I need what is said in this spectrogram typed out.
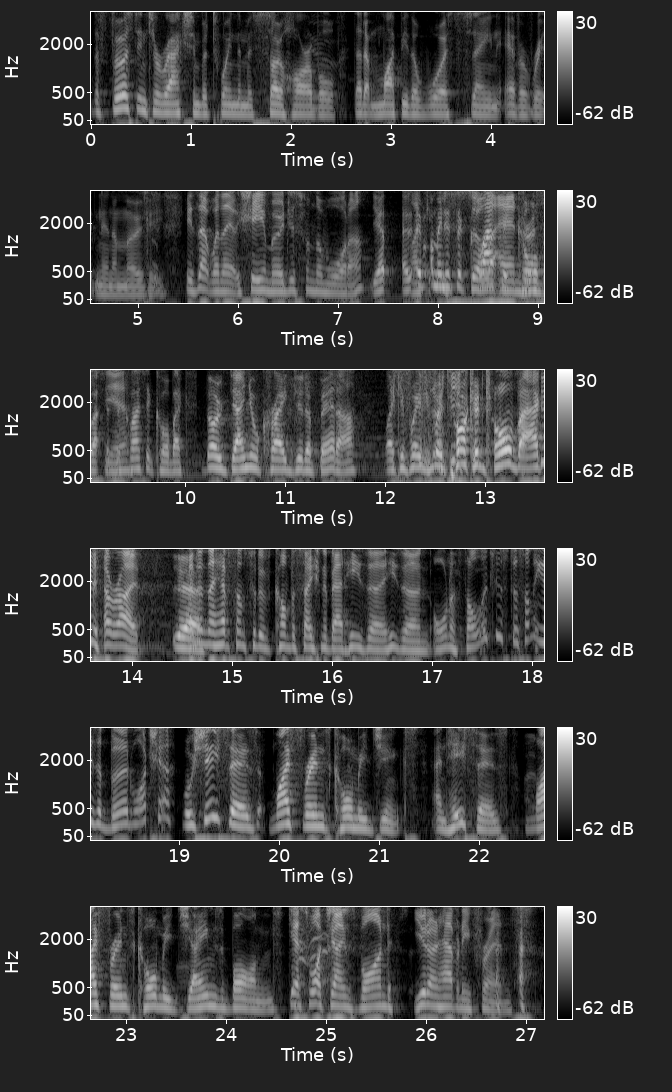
the first interaction between them is so horrible that it might be the worst scene ever written in a movie. Is that when they, she emerges from the water? Yep. I- Like I mean, it's a classic Andress, callback. It's a classic callback. Though Daniel Craig did it better. Like if, we, if we're talking callbacks. Yeah, right. Yeah. And then they have some sort of conversation about he's a he's an ornithologist or something. He's a bird watcher. Well, she says, "My friends call me Jinx," and he says, "My friends call me James Bond." Guess what, James Bond? You don't have any friends.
